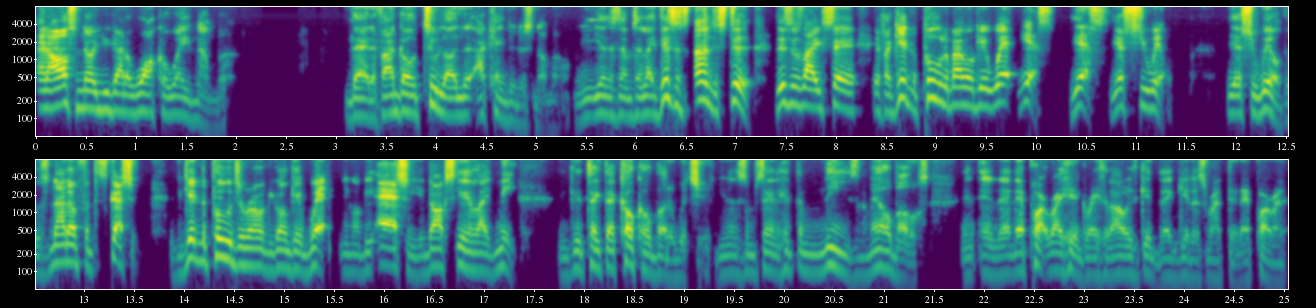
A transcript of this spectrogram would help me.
And I also know you got a walk away number that if I go too low, I can't do this no more. You understand what I'm saying? Like this is understood. This is like saying, if I get in the pool, am I gonna get wet? Yes, yes, yes, you will. Yes, you will. It's not up for discussion. If you get in the pool, Jerome, you're gonna get wet. You're gonna be ashy. You're dark skinned like me. You can take that cocoa butter with you. You know what I'm saying? Hit them knees and them elbows. And, and that, that part right here, Grace, it always get that get us right there. That part right there.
